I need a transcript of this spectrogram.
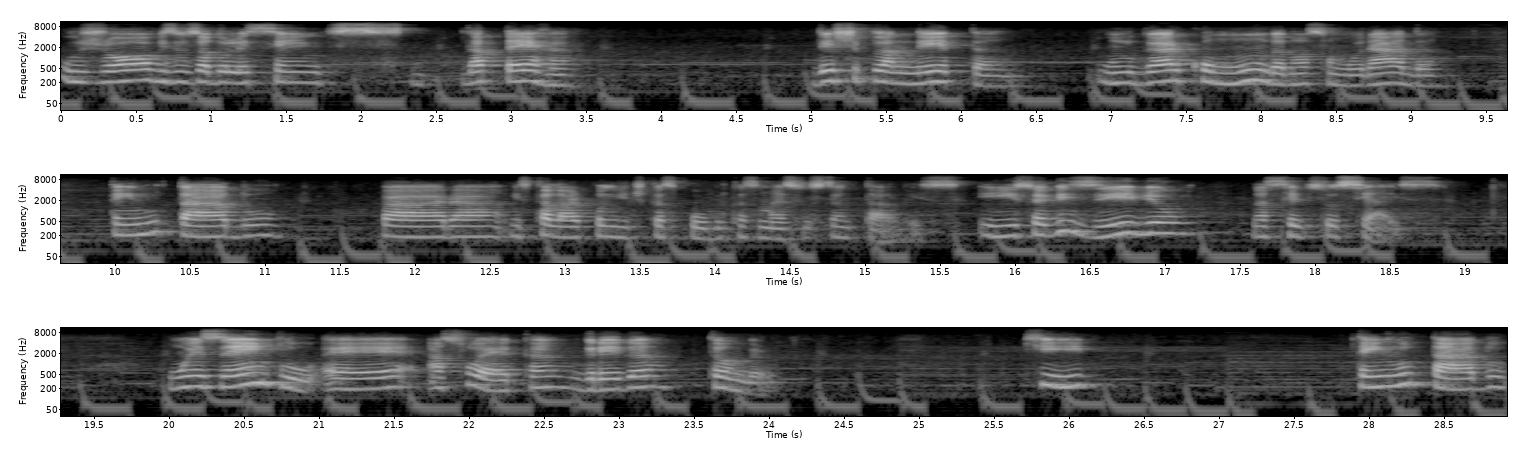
Os jovens e os adolescentes da Terra, deste planeta, um lugar comum da nossa morada, têm lutado para instalar políticas públicas mais sustentáveis. E isso é visível nas redes sociais. Um exemplo é a sueca Grega Thunberg, que tem lutado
